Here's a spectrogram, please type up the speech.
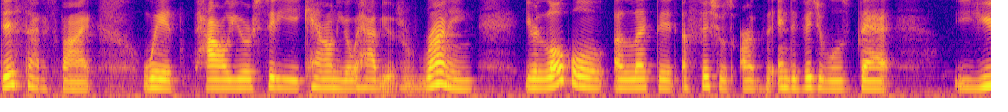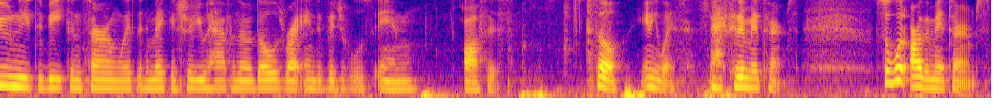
dissatisfied with how your city, county, or what have you is running, your local elected officials are the individuals that you need to be concerned with and making sure you have those right individuals in office. So, anyways, back to the midterms. So, what are the midterms?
